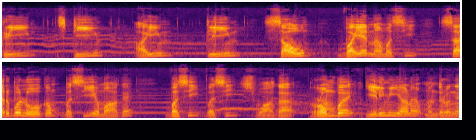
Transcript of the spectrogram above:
க்ரீம் ஸ்டீம் ஐம் க்ளீம் சௌம் வய நமசி சர்வலோகம் வசியமாக வசி வசி ஸ்வாகா ரொம்ப எளிமையான மந்திரங்க.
